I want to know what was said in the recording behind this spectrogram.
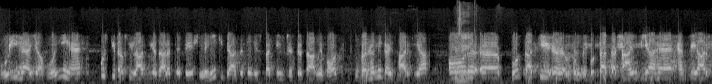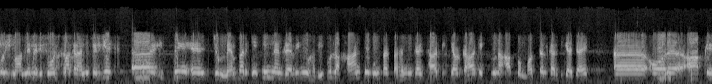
ہوئی ہے یا ہونی ہے، اس کی تفصیلات بھی عدالت میں پیش نہیں کی جا سکی جس پر چیف جسٹس صاحب نے بہت برہمی کا اظہار کیا۔ اور بدھ تک کی بدھ تک کا ٹائم دیا ہے ایف بی آر کو اس معاملے میں رپورٹ جمع کرانے کے لیے۔ اس میں جو member inland revenue Habib Ullah Khan تھے ان پر برہمی کا اظہار بھی کیا اور کہا کہ کیوں نہ آپ کو معطل کر دیا جائے۔ اور آپ کے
